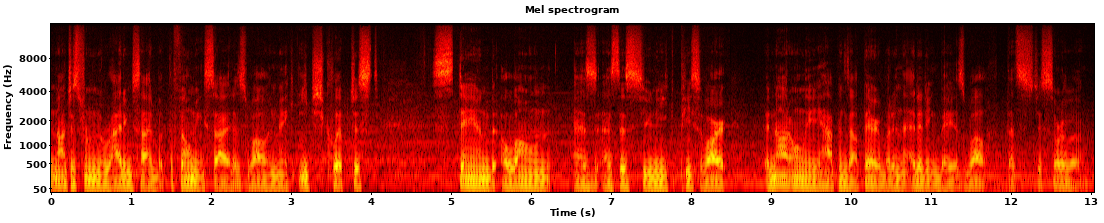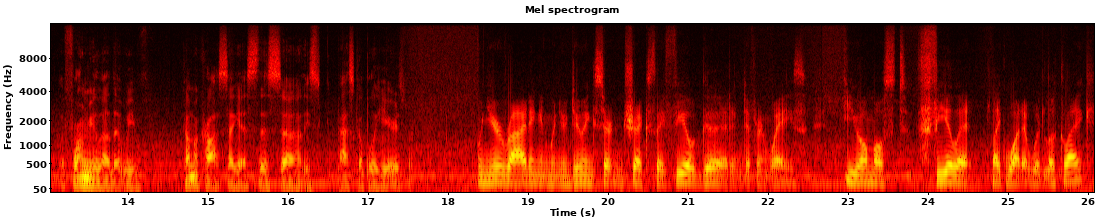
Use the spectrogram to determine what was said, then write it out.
not just from the riding side, but the filming side as well, and make each clip just stand alone as, as this unique piece of art. It not only happens out there, but in the editing bay as well. That's just sort of a, a formula that we've come across, I guess, this, uh, these past couple of years. When you're riding and when you're doing certain tricks, they feel good in different ways. You almost feel it like what it would look like,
